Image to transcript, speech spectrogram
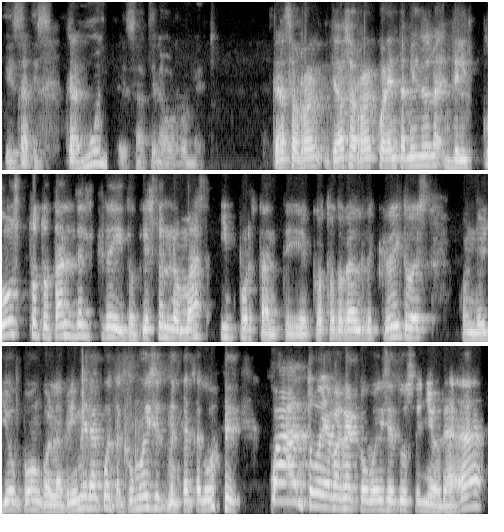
Es, es muy interesante en ahorro neto te vas a ahorrar, te vas a ahorrar 40 mil dólares del costo total del crédito, que eso es lo más importante. Y el costo total del crédito es cuando yo pongo la primera cuota, como dice, me encanta cómo ¿cuánto voy a pagar, como dice tu señora? ¿Ah?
